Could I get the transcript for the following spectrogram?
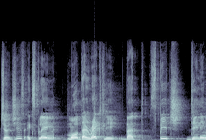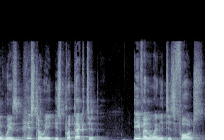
judges explain more directly that speech dealing with history is protected, even when it is false.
